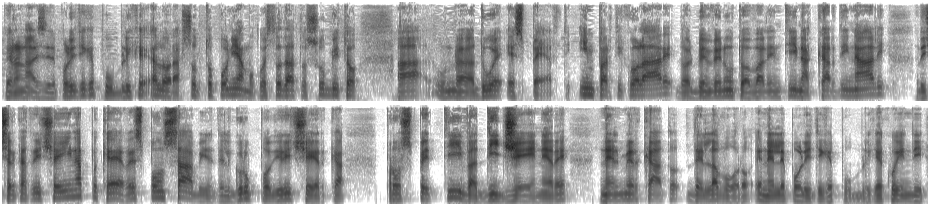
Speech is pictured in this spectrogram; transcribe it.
per l'Analisi delle Politiche Pubbliche. Allora sottoponiamo questo dato subito a, un- a due esperti. In particolare do il benvenuto a Valentina Cardinali, ricercatrice INAP, che è responsabile del gruppo di ricerca prospettiva di genere nel mercato del lavoro e nelle politiche pubbliche. Quindi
